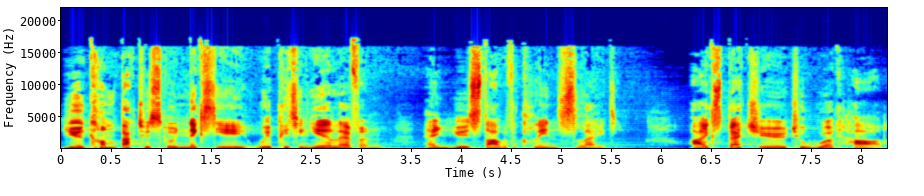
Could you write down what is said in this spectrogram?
You come back to school next year, repeating year 11, and you start with a clean slate. I expect you to work hard,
